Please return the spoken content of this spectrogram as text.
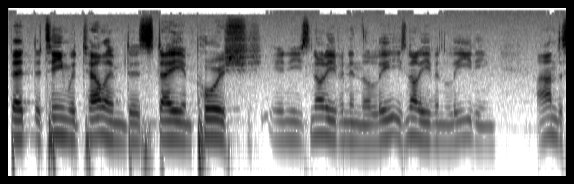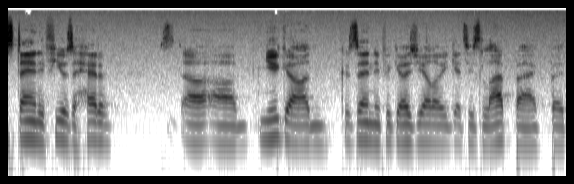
that, the team would tell him to stay and push, and he's not even in the lead. He's not even leading. I understand if he was ahead of uh, uh, Newgarden, because then if it goes yellow, he gets his lap back. But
